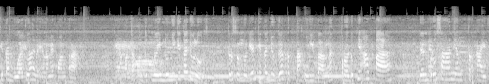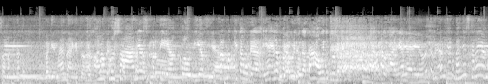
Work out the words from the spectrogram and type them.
Kita buatlah yang namanya kontrak, ya, kontrak untuk melindungi kita dulu. Terus kemudian kita juga ketahui banget produknya apa dan perusahaan yang terkait sama kita tuh bagaimana gitu. Ya, kalau udah perusahaannya seperti belum. yang Claudia buka, Iya. mah kita udah, ya elah Udah, bahkan juga udah. udah tahu itu perusahaan gitu kan ya. Iya, iya, benar, Kan kan banyak sekarang yang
